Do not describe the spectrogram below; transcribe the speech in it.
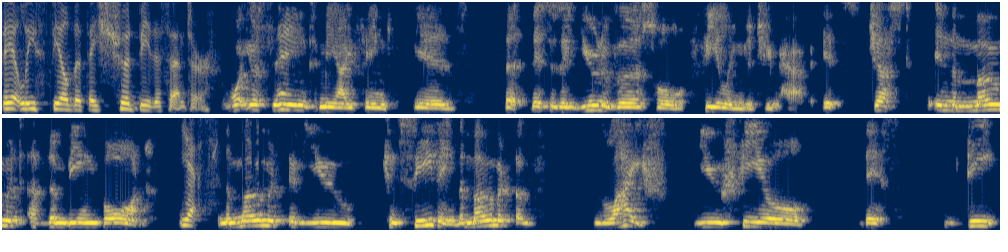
they at least feel that they should be the center. What you're saying to me, I think, is that this is a universal feeling that you have. It's just in the moment of them being born, Yes. in the moment of you conceiving, the moment of life, you feel this deep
